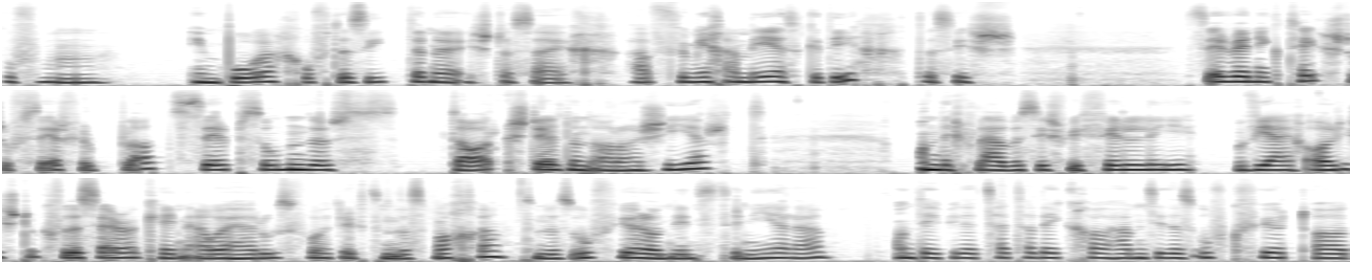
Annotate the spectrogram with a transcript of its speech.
auf dem, im Buch, auf den Seiten, ist das eigentlich für mich auch mehr ein Gedicht. Das ist sehr wenig Text auf sehr viel Platz, sehr besonders dargestellt und arrangiert. Und ich glaube, es ist wie viele, wie eigentlich alle Stücke von Sarah Kane, auch eine Herausforderung, um das zu machen, um das aufführen und inszenieren. Und eben bei der ZHDK haben sie das aufgeführt an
